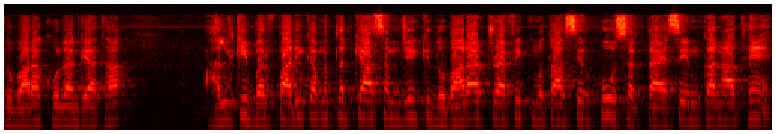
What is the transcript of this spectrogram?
दोबारा खोला गया था। हल्की बर्फबारी का मतलब क्या समझें कि दोबारा ट्रैफ़िक मुतासर हो सकता है? ऐसे इम्कान हैं।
